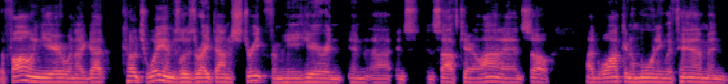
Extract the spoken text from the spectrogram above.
the following year when I got Coach Williams lives right down the street from me here in in, uh, in, in South Carolina, and so I'd walk in the morning with him and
